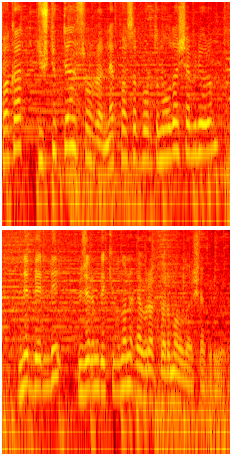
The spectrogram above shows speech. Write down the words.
Fakat düştükten sonra ne pasaportuma ulaşabiliyorum ne belli üzerimdeki bulunan evraklarıma ulaşabiliyorum.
